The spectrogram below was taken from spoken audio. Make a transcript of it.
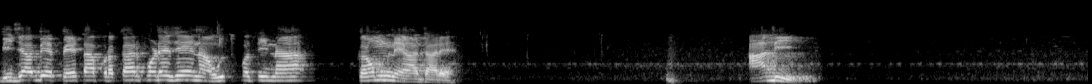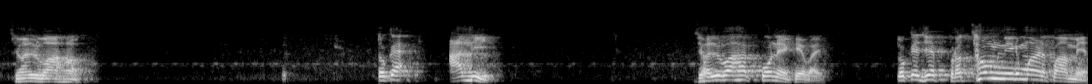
બીજા બે પેટા પ્રકાર પડે છે. એના ઉત્પત્તિના ક્રમને આધારે. આદિ. જલવાહક તો કે આદિ. જલવાહક કોને કહેવાય? તો કે જે પ્રથમ નિર્માણ પામે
